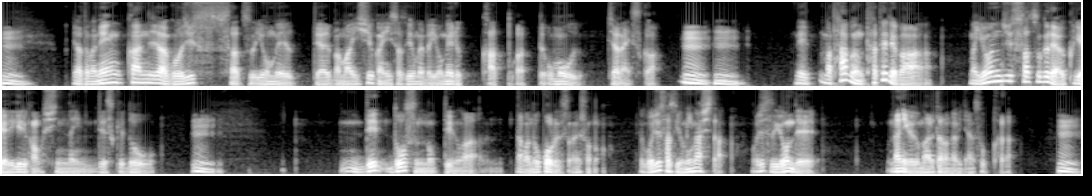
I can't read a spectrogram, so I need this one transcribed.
うん。じゃあ、例えば年間でじゃあ50冊読めるってやれば、まあ1週間に1冊読めば読めるかとかって思うじゃないですか。うんうん。で、まあ多分立てれば、まあ40冊ぐらいはクリアできるかもしれないんですけど、うん。で、どうすんのっていうのが、なんか残るんですよね、その。50冊読みました。50冊読んで何が生まれたのかみたいな、そこから。うん。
